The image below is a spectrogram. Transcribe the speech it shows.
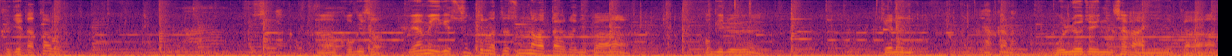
그게 다 떨어 아, 거기서. 어, 거기서 왜냐면 이게 쑥 들어갔다 쑥 나갔다 그러니까 거기를 걔는 약간 올려져 있는 차가 아니니까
